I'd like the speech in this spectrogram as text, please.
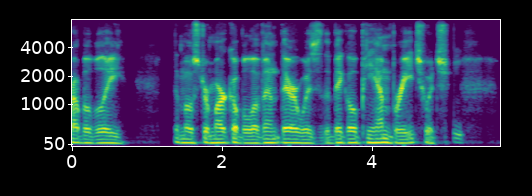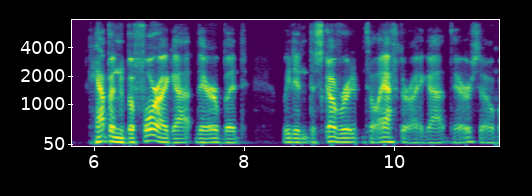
Probably the most remarkable event there was the big OPM breach, which Mm. happened before I got there, but we didn't discover it until after I got there. So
